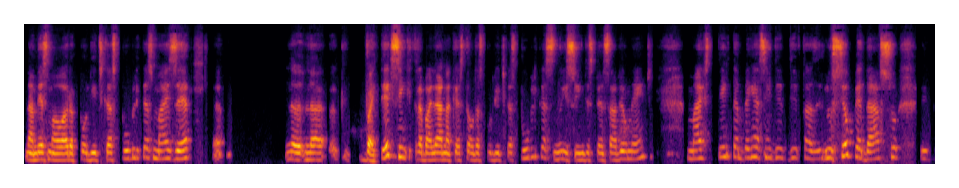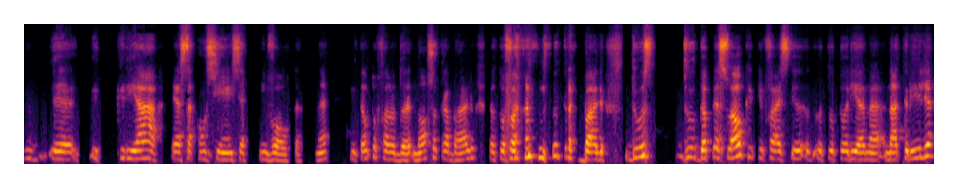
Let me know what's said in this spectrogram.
na mesma hora políticas públicas, mas é na, na, vai ter sim que trabalhar na questão das políticas públicas, isso indispensavelmente, mas tem também assim de, de fazer no seu pedaço é, criar essa consciência em volta, né? Então estou falando do nosso trabalho, eu estou falando do trabalho dos do, do pessoal que, que faz tutoria na, na trilha,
